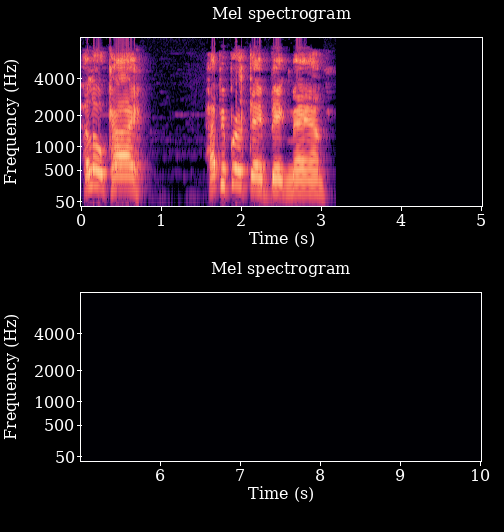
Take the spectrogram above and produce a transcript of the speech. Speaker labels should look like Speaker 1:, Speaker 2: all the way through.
Speaker 1: Hello, Kai. Happy birthday, big man.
